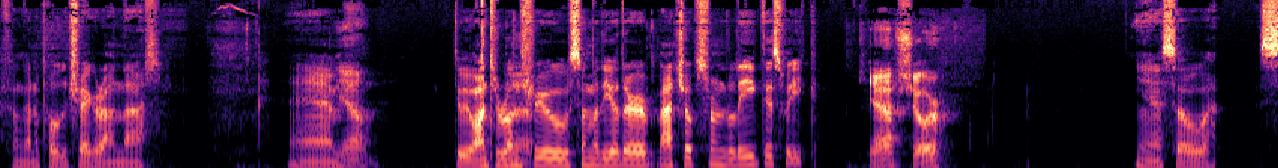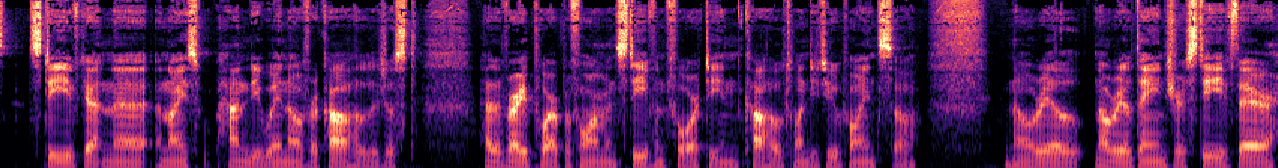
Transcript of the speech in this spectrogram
if I'm going to pull the trigger on that. Um, Yeah, Do we want to run Uh, through some of the other matchups from the league this week? yeah, sure. Yeah, so S- Steve getting a, a nice handy win over Cahill who just had a very poor performance. Stephen fourteen, Cahill twenty two points, so no real no real danger, Steve there.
